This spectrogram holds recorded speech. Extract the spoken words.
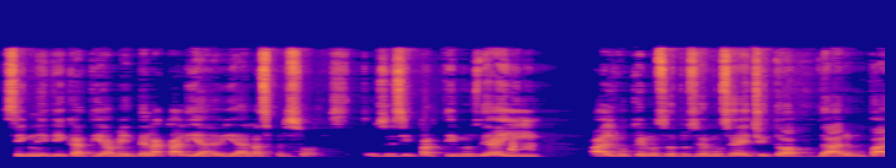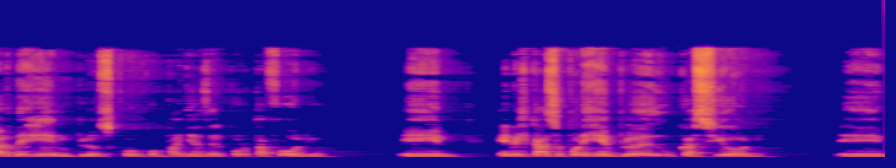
significativamente la calidad de vida de las personas. Entonces, si partimos de ahí, algo que nosotros hemos hecho, y te voy a dar un par de ejemplos con compañías del portafolio. Eh, en el caso, por ejemplo, de educación, eh,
